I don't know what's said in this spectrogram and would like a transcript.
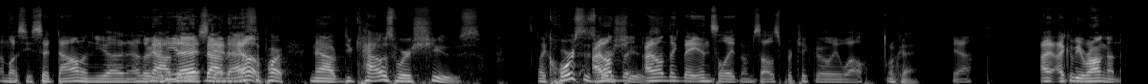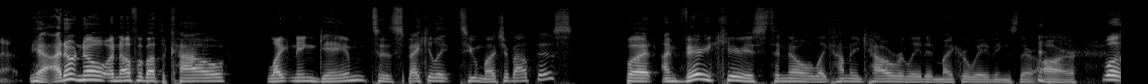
Unless you sit down and you got another now that now that's up. the part. Now, do cows wear shoes? Like horses I wear don't. shoes. I don't think they insulate themselves particularly well. Okay. I, I could be wrong on that. Yeah, I don't know enough about the cow lightning game to speculate too much about this, but I'm very curious to know like how many cow related microwavings there are. Well,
